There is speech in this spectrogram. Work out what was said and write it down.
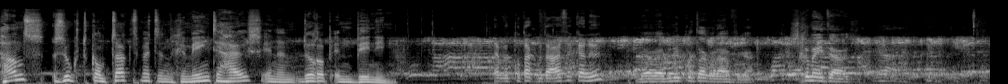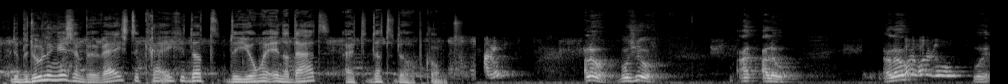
Hans zoekt contact met een gemeentehuis in een dorp in Benin. Hebben we contact met Afrika nu? Ja, we hebben nu contact met Afrika. Het is het gemeentehuis. De bedoeling is een bewijs te krijgen dat de jongen inderdaad uit dat dorp komt. Hallo, bonjour. Ah, Hallo. Hallo? bonjour. Oui.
